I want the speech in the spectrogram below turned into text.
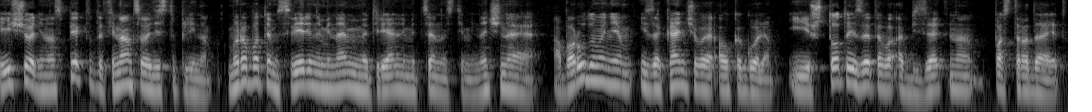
И еще один аспект – это финансовая дисциплина. Мы работаем с веренными нами материальными ценностями, начиная оборудованием и заканчивая алкоголем. И что-то из этого обязательно пострадает.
